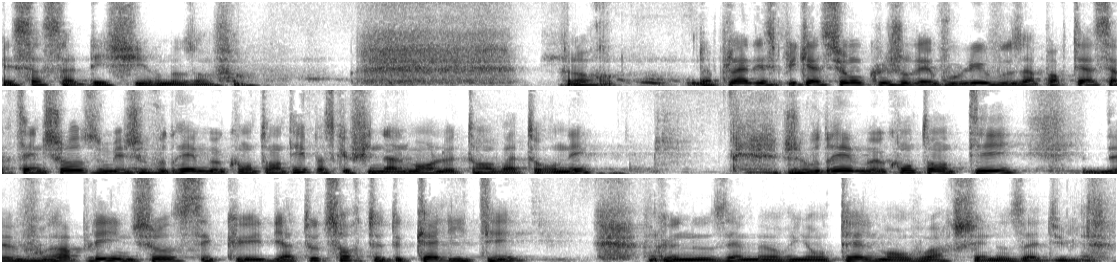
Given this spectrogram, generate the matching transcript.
Et ça, ça déchire nos enfants. Alors, il y a plein d'explications que j'aurais voulu vous apporter à certaines choses, mais je voudrais me contenter, parce que finalement le temps va tourner, je voudrais me contenter de vous rappeler une chose, c'est qu'il y a toutes sortes de qualités que nous aimerions tellement voir chez nos adultes.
